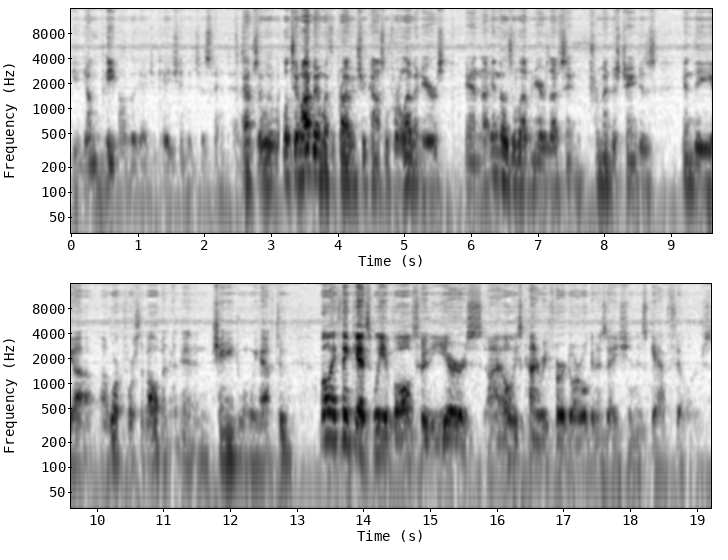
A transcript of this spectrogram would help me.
young people, childhood education, it's just fantastic. Absolutely. Well, Tim, I've been with the Private Industry Council for 11 years, and uh, in those 11 years, I've seen tremendous changes in the uh, uh, workforce development and, and change when we have to. Well, I think as we evolve through the years, I always kind of refer to our organization as gap fillers,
